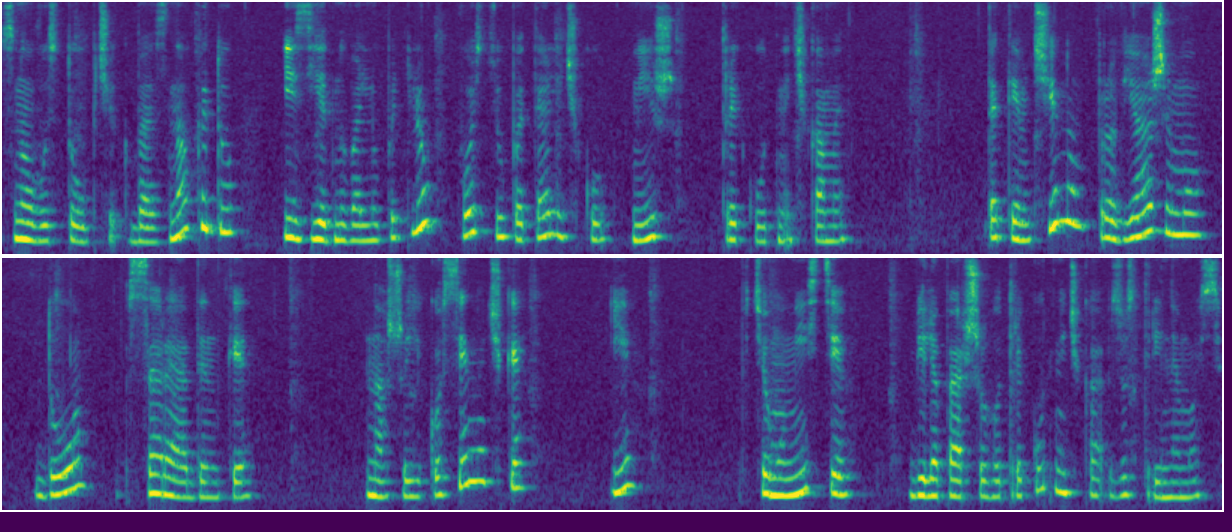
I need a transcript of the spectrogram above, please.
знову стовпчик без накиду і з'єднувальну петлю в ось цю петелечку між трикутничками. Таким чином пров'яжемо до серединки нашої косиночки і в цьому місці біля першого трикутничка зустрінемось.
